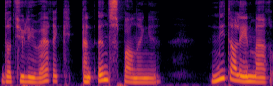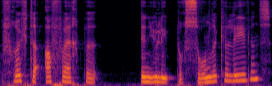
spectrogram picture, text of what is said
dat jullie werk en inspanningen niet alleen maar vruchten afwerpen in jullie persoonlijke levens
